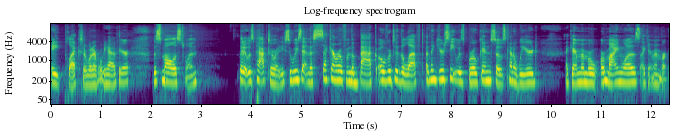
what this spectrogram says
eightplex or whatever we have here, the smallest one. But it was packed already. So we sat in the second row from the back over to the left. I think your seat was broken, so it was kind of weird. I can't remember, or mine was. I can't remember.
